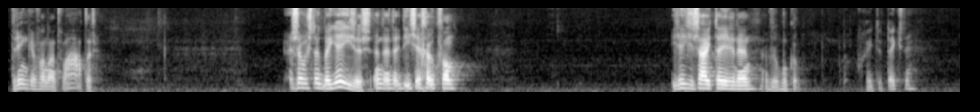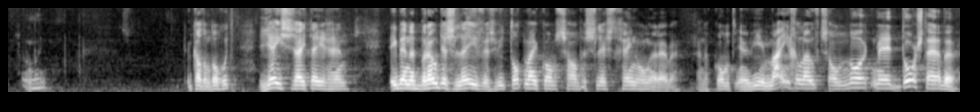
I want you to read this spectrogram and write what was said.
drinken van het water. zo is het ook bij Jezus. En die zegt ook van, Jezus zei tegen hen, vergeet de teksten. Ik had hem toch goed. Jezus zei tegen hen, ik ben het brood des levens. Wie tot mij komt zal beslist geen honger hebben. En dan komt hij, en wie in mij gelooft zal nooit meer dorst hebben.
